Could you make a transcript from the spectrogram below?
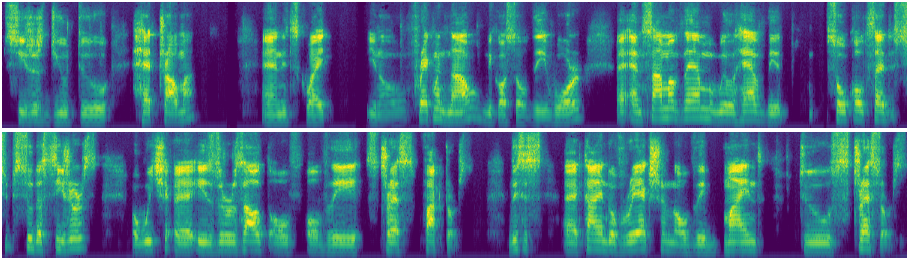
seizures due to head trauma, and it's quite you know frequent now because of the war and some of them will have the so-called said pseudo seizures which uh, is the result of, of the stress factors. This is a kind of reaction of the mind to stressors.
